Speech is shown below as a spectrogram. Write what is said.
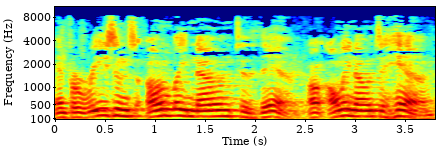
and for reasons only known to them, or only known to him,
